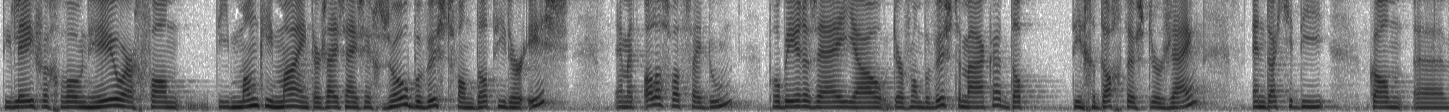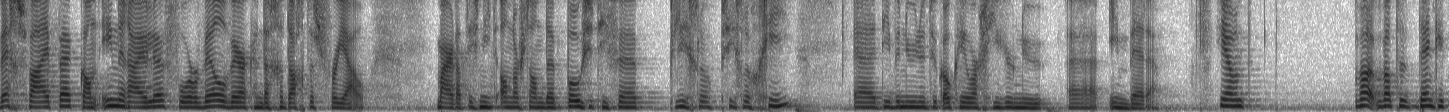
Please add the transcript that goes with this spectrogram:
Die leven gewoon heel erg van die monkey mind. Daar zijn zij zich zo bewust van dat die er is. En met alles wat zij doen, proberen zij jou ervan bewust te maken dat die gedachten er zijn. En dat je die kan eh wegswipen, kan inruilen voor welwerkende gedachten voor jou. Maar dat is niet anders dan de positieve psycholo- psychologie, eh, die we nu natuurlijk ook heel erg hier nu eh, inbedden. Ja, want wat, wat het denk ik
